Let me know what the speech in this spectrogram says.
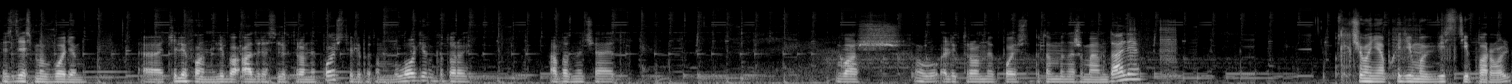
Здесь мы вводим э, телефон, либо адрес электронной почты, либо там логин, который обозначает ваш электронную почту. Потом мы нажимаем «Далее», после чего необходимо ввести пароль.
